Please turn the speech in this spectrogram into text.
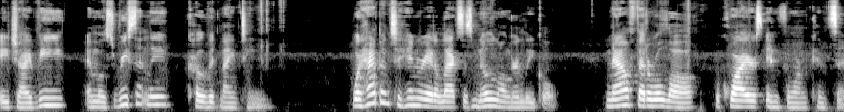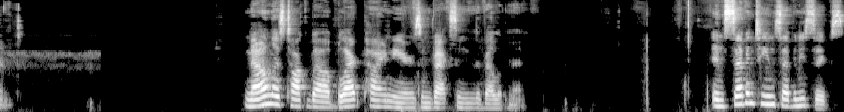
HIV, and most recently, COVID 19. What happened to Henrietta Lacks is no longer legal. Now federal law requires informed consent. Now let's talk about black pioneers in vaccine development. In 1776,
